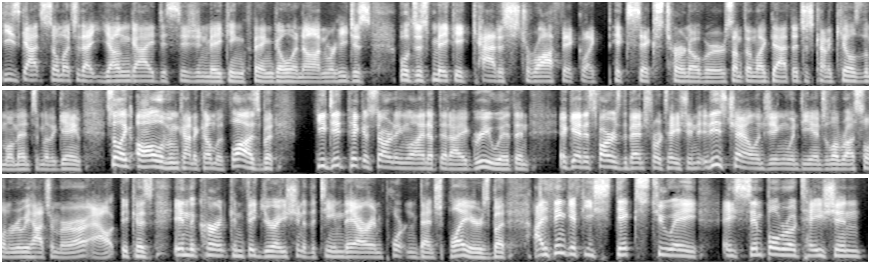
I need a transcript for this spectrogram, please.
he's got so much of that young guy decision making thing going on where he just will just make a catastrophic like pick six turnover or something like that that just kind of kills the momentum of the game. So like all of them kind of come with flaws, but he did pick a starting lineup that I agree with. And again, as far as the bench rotation, it is challenging when D'Angelo Russell and Rui Hachimura are out because in the current configuration of the team, they are important bench players. But I think if he sticks to a a simple rotation,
